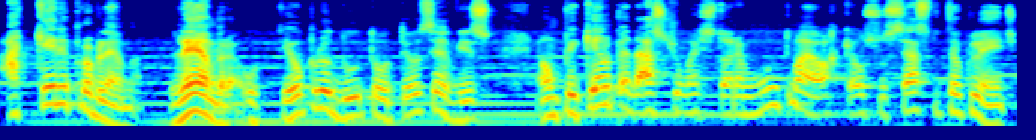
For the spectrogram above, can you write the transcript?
aquele problema. Lembra, o teu produto ou o teu serviço é um pequeno pedaço de uma história muito maior que é o sucesso do teu cliente.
